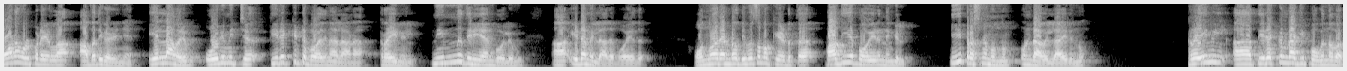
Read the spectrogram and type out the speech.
ഓണം ഉൾപ്പെടെയുള്ള അവധി കഴിഞ്ഞ് എല്ലാവരും ഒരുമിച്ച് തിരക്കിട്ട് പോയതിനാലാണ് ട്രെയിനിൽ നിന്ന് തിരിയാൻ പോലും ഇടമില്ലാതെ പോയത്. ഒന്നോ രണ്ടോ ദിവസമൊക്കെ എടുത്ത് പതിയെ പോയിരുന്നെങ്കിൽ ഈ പ്രശ്നമൊന്നും ഉണ്ടാവില്ലായിരുന്നു. ട്രെയിനിൽ തിരക്കുണ്ടാക്കി പോകുന്നവർ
